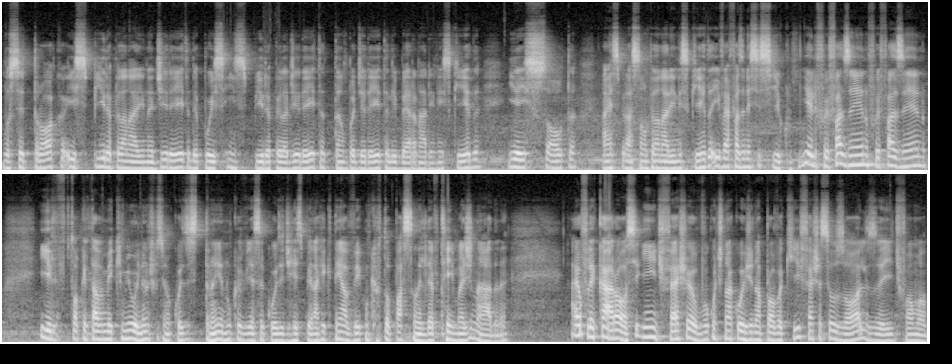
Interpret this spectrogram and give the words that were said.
você troca expira pela narina direita, depois inspira pela direita, tampa a direita, libera a narina esquerda, e aí solta a respiração pela narina esquerda e vai fazendo esse ciclo. E ele foi fazendo, foi fazendo, e ele só que ele estava meio que me olhando, tipo assim, uma coisa estranha, nunca vi essa coisa de respirar, o que, que tem a ver com o que eu estou passando? Ele deve ter imaginado, né? Aí eu falei, cara, ó, seguinte, fecha, eu vou continuar corrigindo a prova aqui, fecha seus olhos aí de forma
